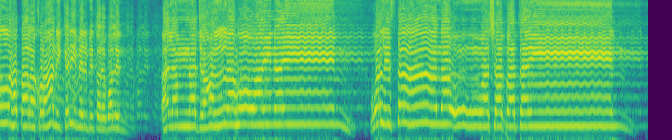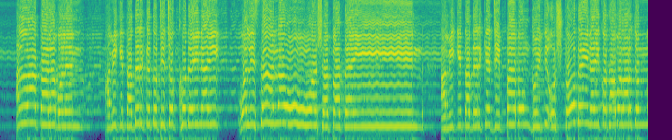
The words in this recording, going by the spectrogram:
আল্লাহ তাআলা কোরআন করিমের ভিতরে বলেন, আলাম নাজআল্লাহু আইনাইন বলেন, আমি কি তাদেরকে দুটি চক্ষু দেই নাই? আমি কি তাদেরকে জিহ্বা এবং দুইটি উষ্ঠ দেই নাই কথা বলার জন্য?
